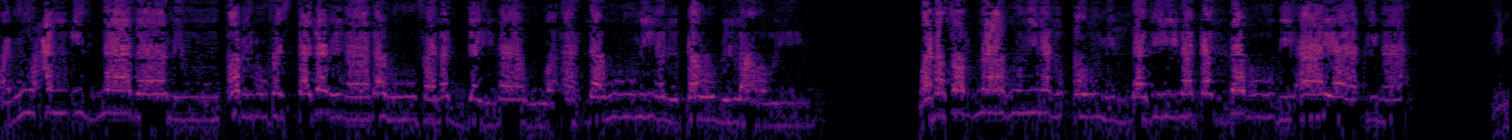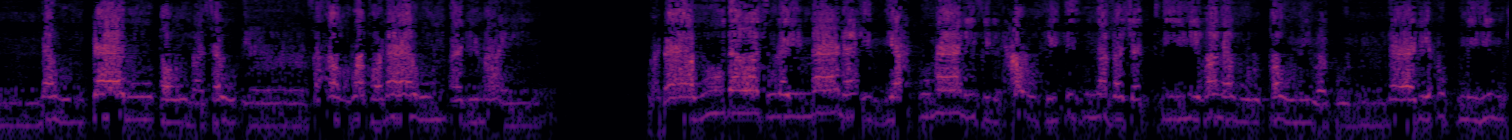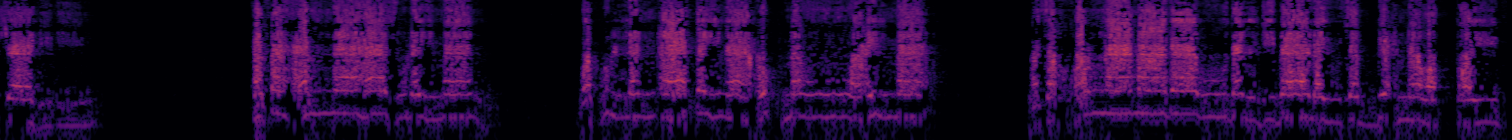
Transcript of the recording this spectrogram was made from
وَنُوحًا إِذْ نَادَىٰ مِن قَبْلُ فَاسْتَجَبْنَا لَهُ فَنَجَّيْنَاهُ وَأَهْلَهُ مِنَ الْكَرْبِ الْعَظِيمِ. ونصرناه من القوم الذين كذبوا بآياتنا إنهم كانوا قوم سوء فأغرقناهم أجمعين وداود وسليمان إذ يحكمان في الحرث إذ نفشت فيه غنم القوم وكنا لحكمهم شاهدين ففهمناها سليمان وكلا آتينا حكما وعلما وسخرنا مع داود الجبال يسبحن والطير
